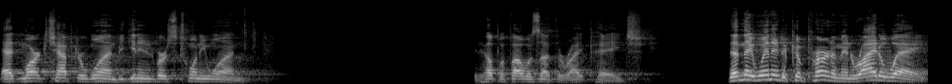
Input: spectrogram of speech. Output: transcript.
at Mark chapter 1, beginning in verse 21? It'd help if I was at the right page. Then they went into Capernaum, and right away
